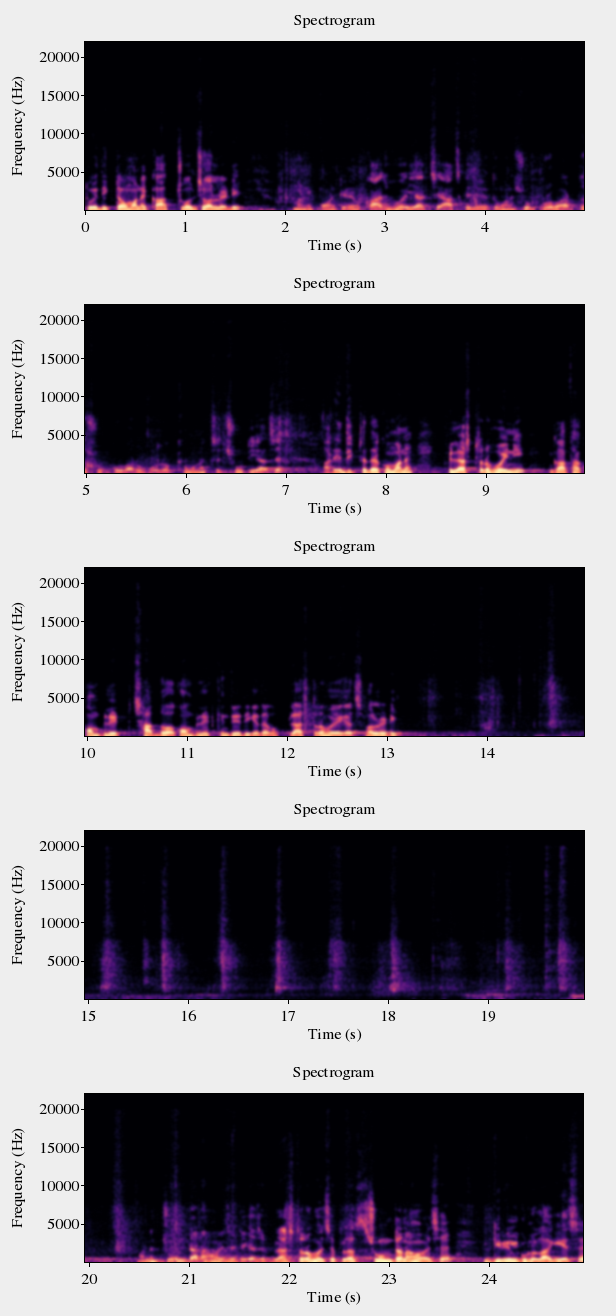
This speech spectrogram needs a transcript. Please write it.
তো এদিকটাও মানে কাজ চলছে অলরেডি মানে কন্টিনিউ কাজ হয়ে যাচ্ছে। আজকে যেহেতু মানে শুক্রবার, তো শুক্রবার উপলক্ষে মনে হচ্ছে ছুটি আছে। আর এদিকটা দেখো মানে প্লাস্টার হয়নি। গাঁথা কমপ্লিট ছাদ দেওয়া কমপ্লিট কিন্তু এদিকে দেখো প্লাস্টার হয়ে গেছে অলরেডি মানে চুন টানা হয়েছে ঠিক আছে? প্লাস্টার হয়েছে প্লাস চুন টানা হয়েছে গ্রিলগুলো লাগিয়েছে।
